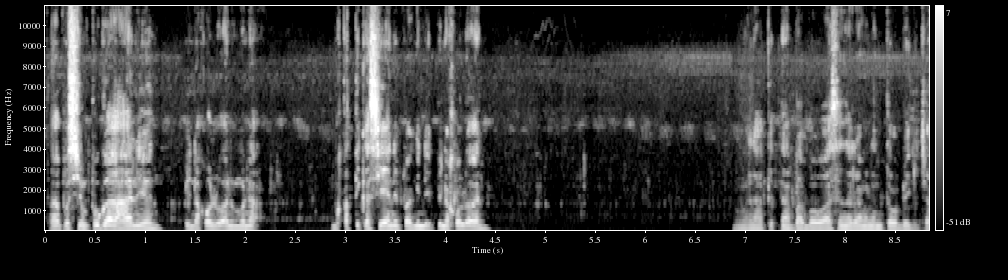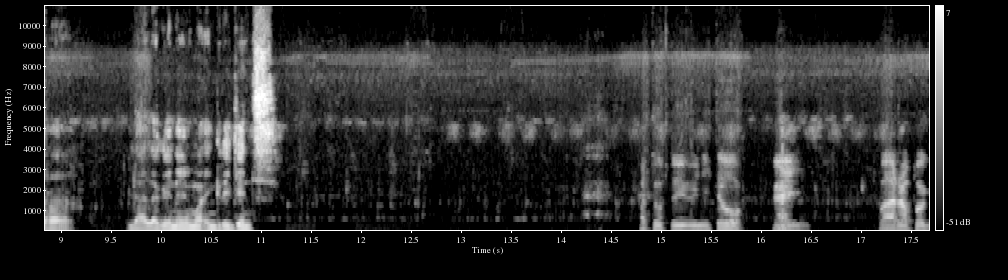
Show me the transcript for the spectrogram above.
Tapos yung pugahan yun, pinakuluan mo na. Makatikas yan eh pag hindi pinakuluan. Malapit na, babawasan na lang ng tubig tsaka ilalagay na yung mga ingredients. Patutuyuin ito. Kay, para pag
